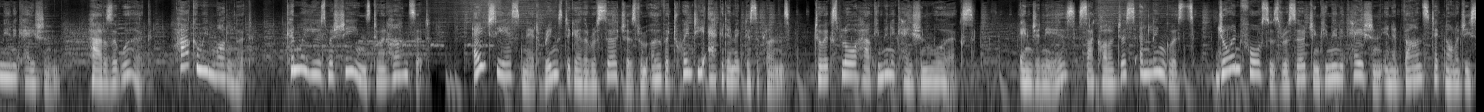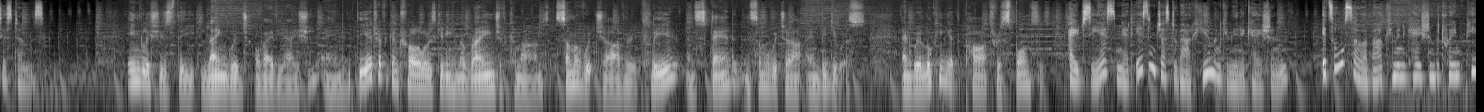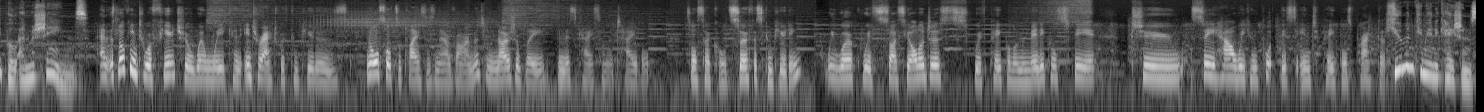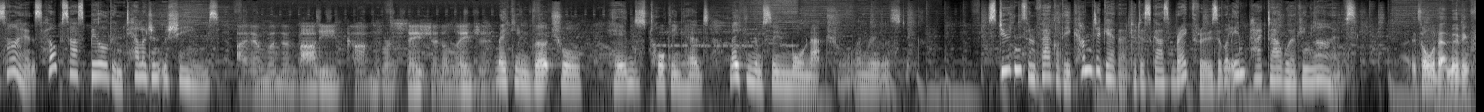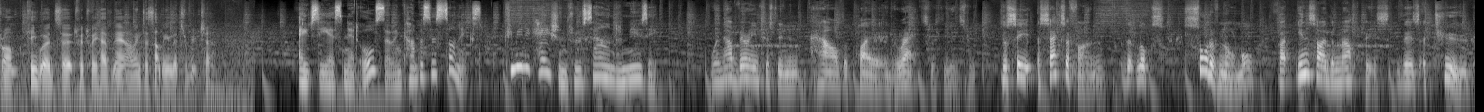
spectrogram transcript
communication. How does it work? How can we model it? Can we use machines to enhance it? HCSNet brings together researchers from over 20 academic disciplines to explore how communication works. Engineers, psychologists, and linguists join forces researching communication in advanced technology systems. English is the language of aviation and the air traffic controller is giving him a range of commands, some of which are very clear and standard and some of which are ambiguous. And we're looking at the parts' responses. HCSNet isn't just about human communication, it's also about communication between people and machines. And it's looking to a future when we can interact with computers in all sorts of places in our environment and notably in this case on a table. It's also called surface computing. We work with sociologists, with people in the medical sphere to see how we can put this into people's practice. Human communication science helps us build intelligent machines. I am an embodied conversational agent. Making virtual heads, talking heads, making them seem more natural and realistic. Students and faculty come together to discuss breakthroughs that will impact our working lives. It's all about moving from keyword search, which we have now, into something that's richer. HCSNet also encompasses sonics, communication through sound and music. We're now very interested in how the player interacts with the instrument. You'll see a saxophone that looks sort of normal, but inside the mouthpiece there's a tube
